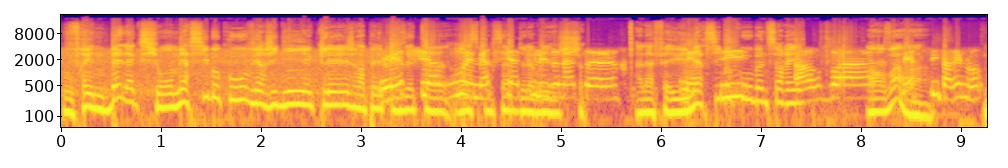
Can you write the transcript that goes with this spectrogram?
Vous ferez une belle action. Merci beaucoup Virginie Clé. Je rappelle que vous êtes Merci à euh, vous et merci responsable à de la tous les donateurs. à la FAEI. Merci, Merci. beaucoup, bonne soirée. Au revoir. Au revoir. Merci, pareillement. Merci.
